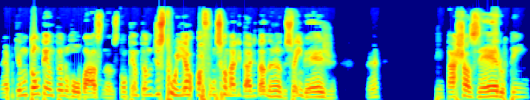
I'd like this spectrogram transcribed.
Né? Porque não estão tentando roubar as nanos, estão tentando destruir a, a, funcionalidade da nano. Isso é inveja. Né? Tem taxa zero, tem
